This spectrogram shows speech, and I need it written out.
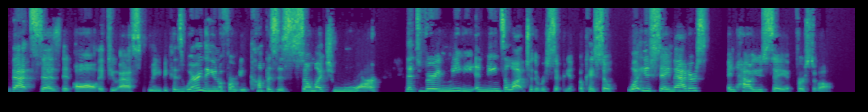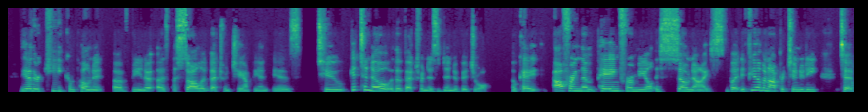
That says it all, if you ask me, because wearing the uniform encompasses so much more that's very meaty and means a lot to the recipient. Okay. So what you say matters and how you say it, first of all. The other key component of being a, a, a solid veteran champion is to get to know the veteran as an individual. Okay. Offering them paying for a meal is so nice. But if you have an opportunity to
